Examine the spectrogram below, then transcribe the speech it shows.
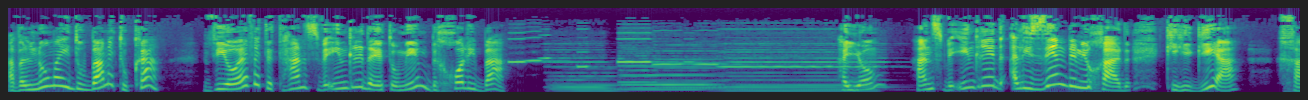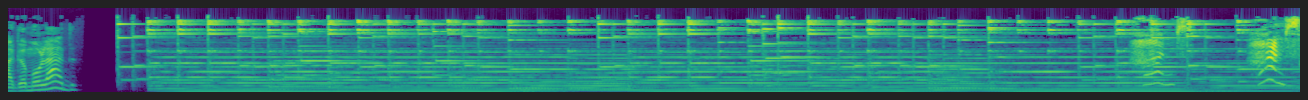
אבל נומה היא דובה מתוקה, והיא אוהבת את הנס ואינגריד היתומים בכל ליבה. היום הנס ואינגריד עליזים במיוחד, כי הגיע חג המולד. הנס! הנס,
